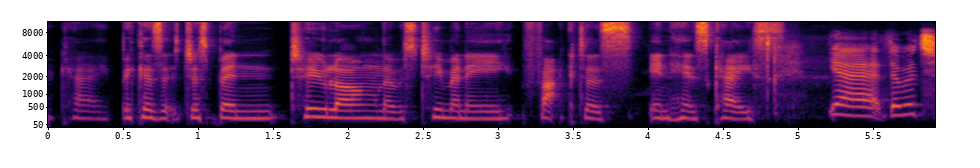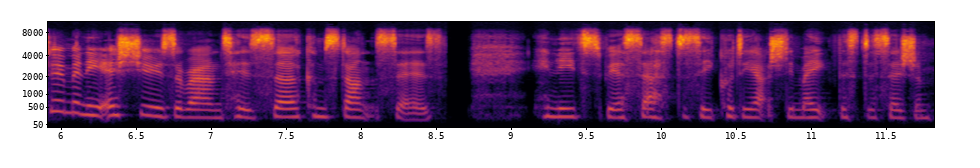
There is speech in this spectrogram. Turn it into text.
Okay, because it's just been too long, there was too many factors in his case. Yeah, there were too many issues around his circumstances. He needs to be assessed to see could he actually make this decision.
